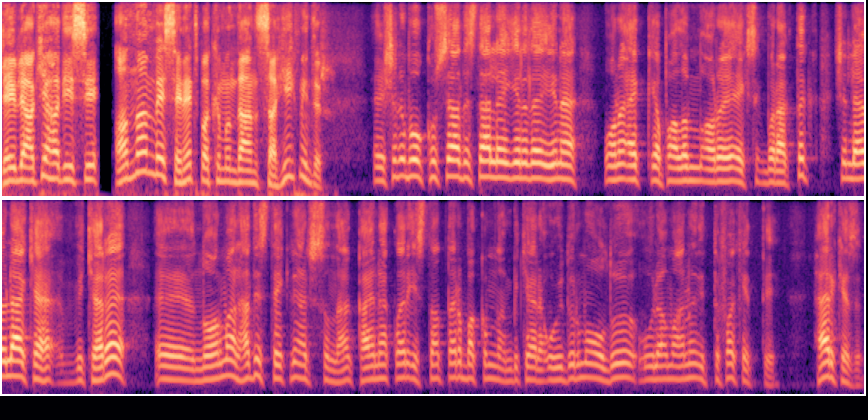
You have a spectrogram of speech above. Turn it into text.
Levlaki hadisi anlam ve senet bakımından sahih midir? E şimdi bu kutsi hadislerle ilgili de yine ona ek yapalım. Orayı eksik bıraktık. Şimdi levlake bir kere e, normal hadis tekniği açısından kaynakları, isnatları bakımından bir kere uydurma olduğu ulemanın ittifak ettiği. Herkesin.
